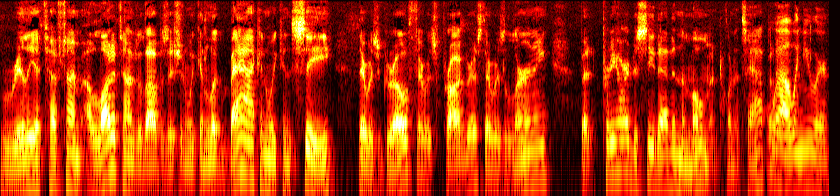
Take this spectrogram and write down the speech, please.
really a tough time. A lot of times with opposition, we can look back and we can see there was growth, there was progress, there was learning, but pretty hard to see that in the moment when it's happening. Well, when you were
